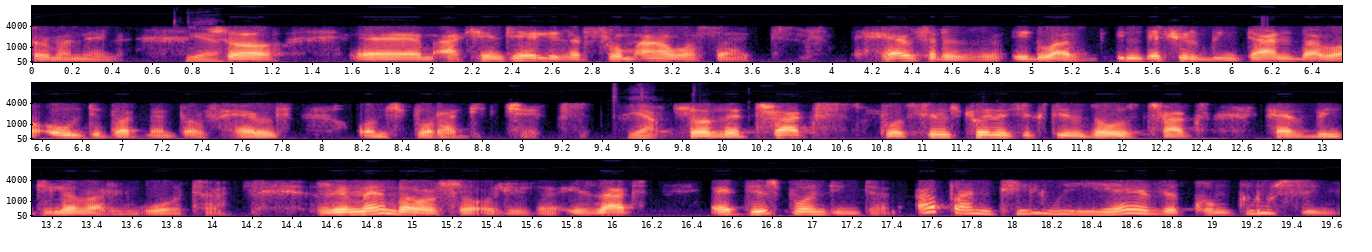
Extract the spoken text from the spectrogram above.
salmonella. Yeah. So um, I can tell you that from our side, health reasons, it was actually being done by our own Department of Health on sporadic checks. Yeah. So the trucks, for since 2016, those trucks have been delivering water. Remember also, Oliver, is that at this point in time, up until we have a conclusive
